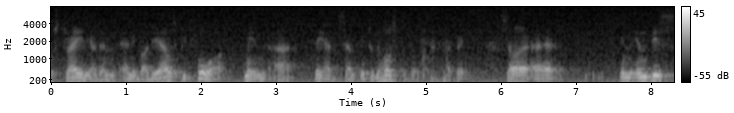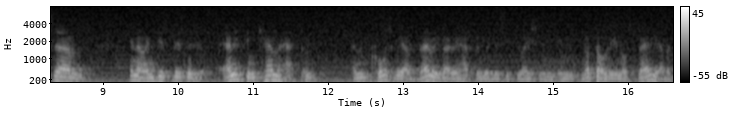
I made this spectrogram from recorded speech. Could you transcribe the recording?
Australia than anybody else before, I mean, uh, they had sent me to the hospital. I think. So, uh, in in this, um, you know, in this business, anything can happen. And of course, we are very, very happy with the situation in, in not only in Australia, but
